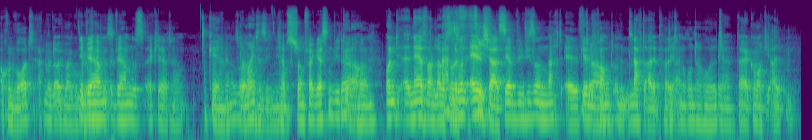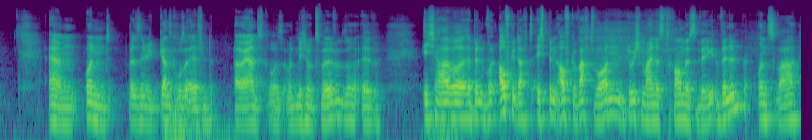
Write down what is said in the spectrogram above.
auch ein Wort, hatten wir, glaube ich, mal Nee, wir, haben, wir haben das erklärt. Ja. Okay, da mache ich das nicht. Ich habe es schon vergessen wieder. Genau. Und, äh, ne, es waren, glaube ich, also so, so ein Elf, Viechers. der wie, wie so ein Nachtelf, der genau, kommt und Nachtalp halt. der einen runterholt. Ja, daher kommen auch die Alpen. Ähm, und das sind nämlich ganz große Elfen, aber ernst groß. Und nicht nur zwölf, sondern elf. Ich habe, bin wohl aufgedacht, ich bin aufgewacht worden durch meines Traumes Wi- Willen. Und zwar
